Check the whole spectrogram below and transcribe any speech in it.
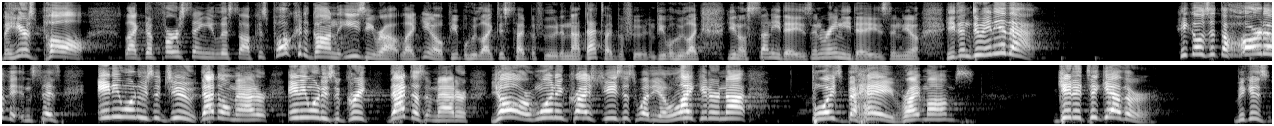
But here's Paul, like the first thing he lists off, because Paul could have gone the easy route, like, you know, people who like this type of food and not that type of food, and people who like, you know, sunny days and rainy days, and, you know, he didn't do any of that. He goes at the heart of it and says, anyone who's a Jew, that don't matter. Anyone who's a Greek, that doesn't matter. Y'all are one in Christ Jesus, whether you like it or not. Boys, behave, right, moms? Get it together. Because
